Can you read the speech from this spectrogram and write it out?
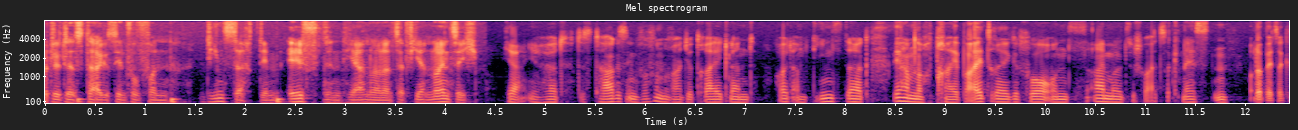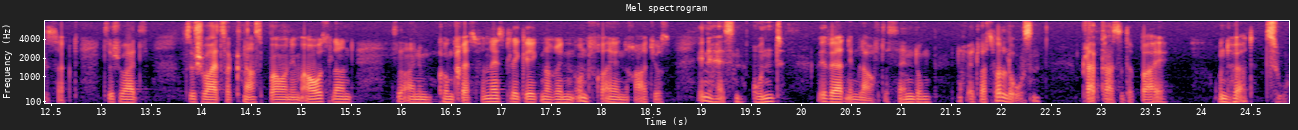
Hörte das Tagesinfo von Dienstag, dem 11. Januar 1994. Ja, ihr hört das Tagesinfo von Radio Dreieckland heute am Dienstag. Wir haben noch drei Beiträge vor uns. Einmal zu Schweizer Knästen, oder besser gesagt zu, Schweiz, zu Schweizer Knastbauern im Ausland, zu einem Kongress von Nestle-Gegnerinnen und freien Radios in Hessen. Und wir werden im Laufe der Sendung noch etwas verlosen. Bleibt also dabei und hört zu.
